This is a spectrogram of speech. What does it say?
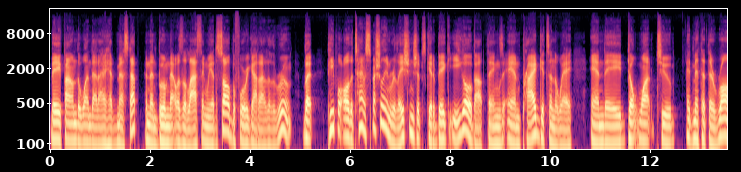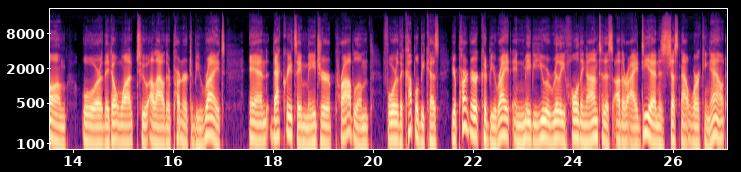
they found the one that I had messed up. And then boom, that was the last thing we had to solve before we got out of the room. But people all the time, especially in relationships, get a big ego about things and pride gets in the way and they don't want to admit that they're wrong or they don't want to allow their partner to be right. And that creates a major problem for the couple because your partner could be right and maybe you are really holding on to this other idea and it's just not working out.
